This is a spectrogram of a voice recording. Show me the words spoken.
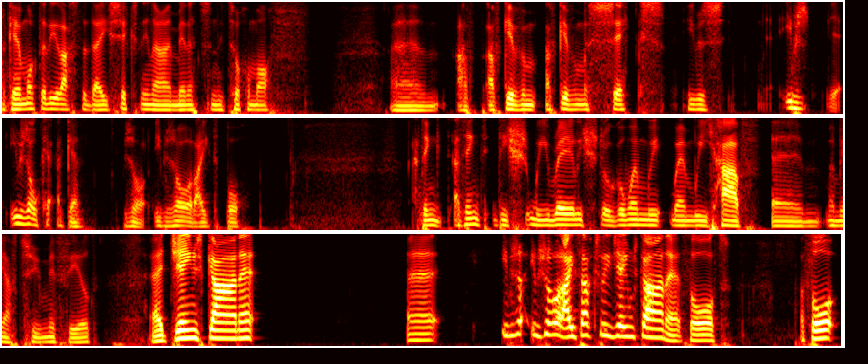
again, what did he last today? Sixty nine minutes, and he took him off. Um, I've I've given I've given him a six. He was he was yeah, he was okay again. He was all he was all right, but I think I think sh- we really struggle when we when we have um, when we have two midfield. Uh, James Garner, uh, he was he was all right actually. James Garner, thought, I thought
